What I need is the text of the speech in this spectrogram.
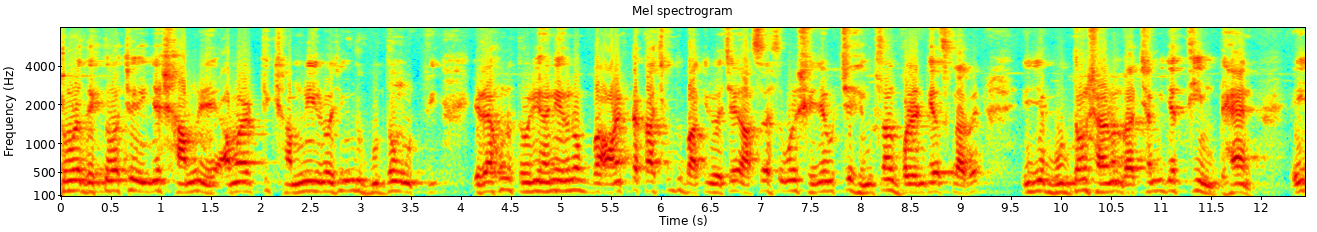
তোমরা দেখতে পাচ্ছ এই যে সামনে, আমার ঠিক সামনেই রয়েছে কিন্তু বুদ্ধ মূর্তি। এটা এখনও তৈরি হয়নি এখনও অনেকটা কাজ কিন্তু বাকি রয়েছে। আস্তে আস্তে করে সেজে উঠছে হিন্দুস্তান ভলেন্টিয়ার্স ক্লাবের এই যে বুদ্ধম সারানো গাচ্ছামি যে থিম, ধ্যান, এই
